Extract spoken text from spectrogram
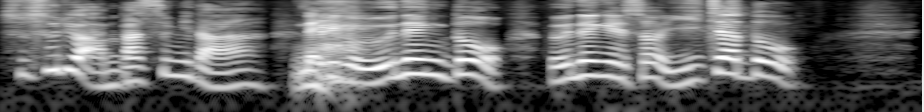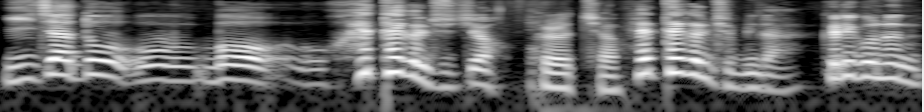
수수료 안 받습니다. 네. 그리고 은행도 은행에서 이자도 이자도 어, 뭐 혜택을 주죠. 그렇죠. 혜택을 줍니다. 그리고는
